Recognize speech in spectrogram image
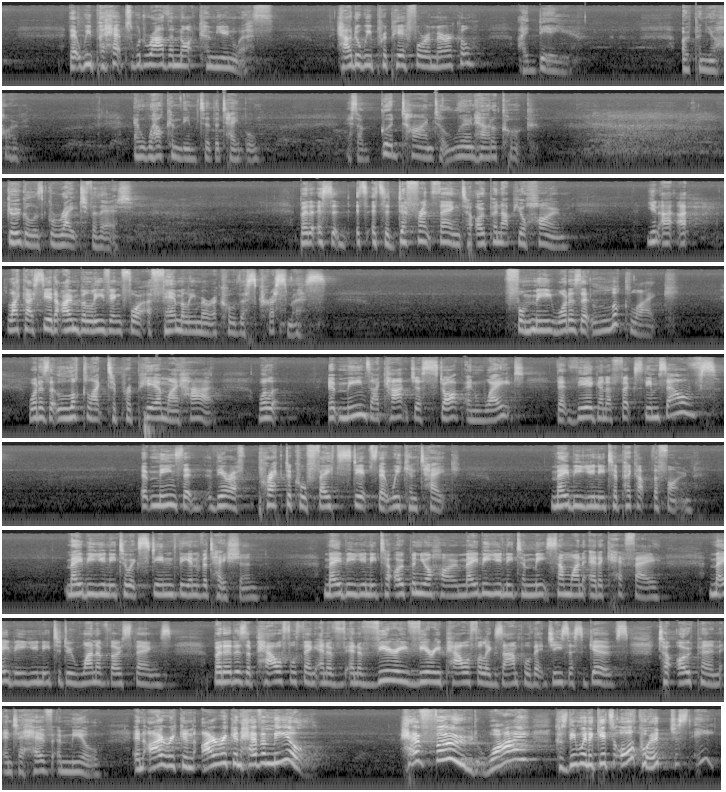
that we perhaps would rather not commune with. How do we prepare for a miracle? I dare you. Open your home and welcome them to the table. It's a good time to learn how to cook. Google is great for that. But it's a, it's, it's a different thing to open up your home. You know, I, I, like I said, I'm believing for a family miracle this Christmas. For me, what does it look like? What does it look like to prepare my heart? Well, it means I can't just stop and wait that they're going to fix themselves. It means that there are practical faith steps that we can take. Maybe you need to pick up the phone. Maybe you need to extend the invitation. Maybe you need to open your home. Maybe you need to meet someone at a cafe. Maybe you need to do one of those things but it is a powerful thing and a, and a very, very powerful example that Jesus gives to open and to have a meal. And I reckon, I reckon, have a meal. Have food. Why? Because then when it gets awkward, just eat.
